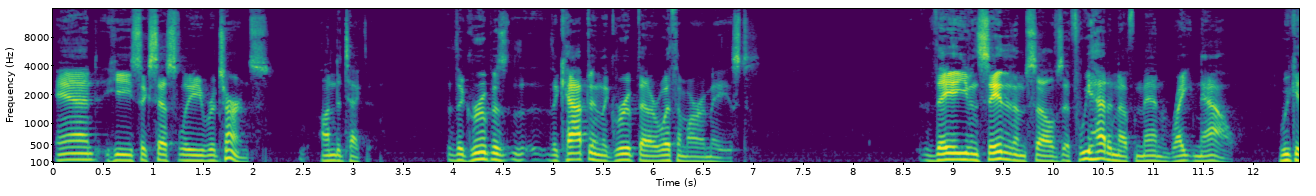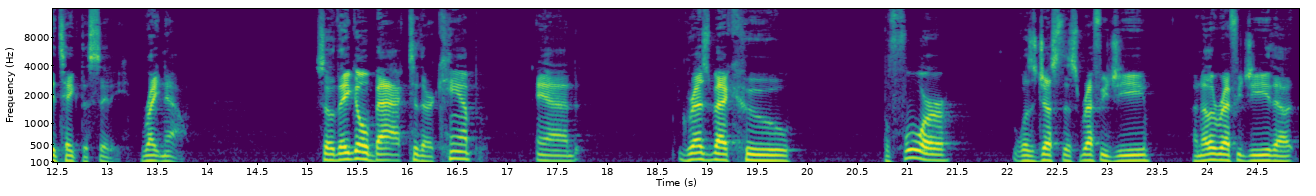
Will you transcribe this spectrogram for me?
and he successfully returns undetected. The group is the captain and the group that are with him are amazed. They even say to themselves, if we had enough men right now, we could take the city right now. So they go back to their camp, and Gresbeck, who before was just this refugee, another refugee that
